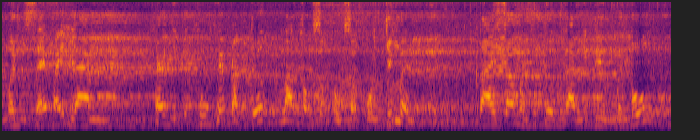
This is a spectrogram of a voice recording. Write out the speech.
mình sẽ phải làm theo những cái khuôn phép đặt trước mà không sống cuộc sống của chính mình? Tại sao mình không được làm những điều mình muốn?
